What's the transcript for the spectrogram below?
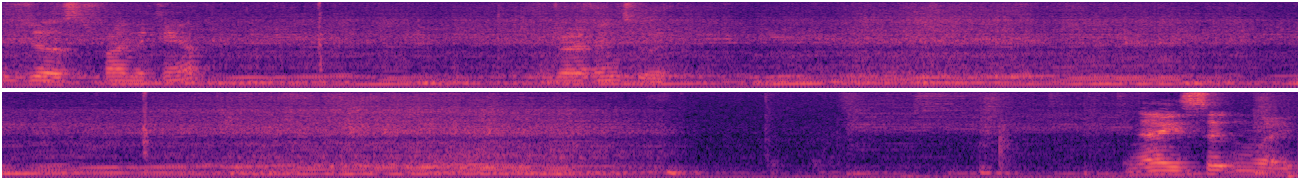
is just find the camp and drive into it. Now you sit and wait.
